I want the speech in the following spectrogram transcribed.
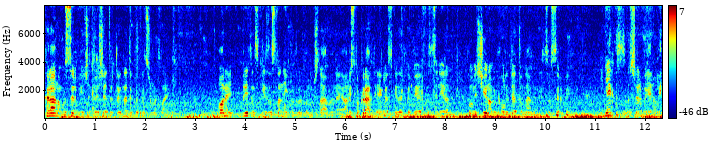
hranom u Srbiji 44. Znate ko je Fitzroy McLean? Onaj britanski zastanik od vrhovnog štaba, ne, aristokrat engleski, dakle bio je fasciniran količinom i kvalitetom namirnica u Srbiji. I njega su šarmirali.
